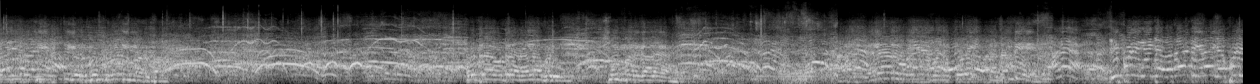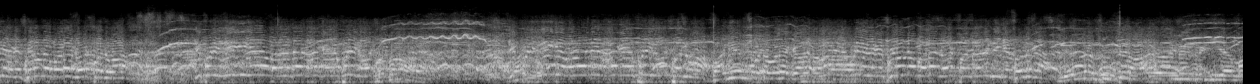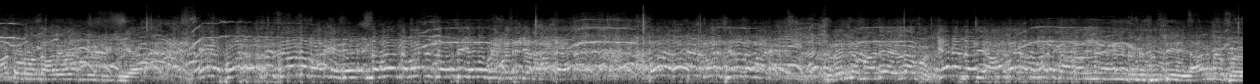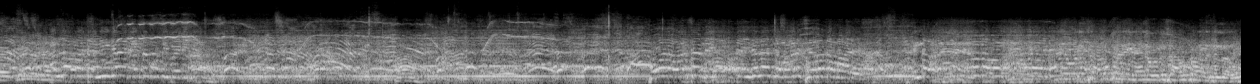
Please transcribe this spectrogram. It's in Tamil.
தொண்ணூத்தி எட்டுக்கு இருக்கும் குழல் மாறுபான் விட்டுறா விட்டுறா நல்லா படி சூப்பர் கால விளையாடு முடியும் கொஞ்சம் கோயில் தம்பி அண்ணே, இப்படி நீங்க விளையாட்டீங்கன்னா எப்படி நாங்க சிறந்த மாடை note பண்ணுவோம்? இப்படி நீங்க விளையாண்டா நாங்க எப்படி note பண்ணுவோம்? இப்படி நீங்க விளையாண்டா நாங்க எப்படி note பண்ணுவோம்? பனியன் போட்டவங்களே இந்த காரணம் மாடை எப்படி நாங்க சிறந்த மாடை note பண்றதுன்னு நீங்க சொல்லுங்க. எல்லாம் சுத்தி ஆளுதான் நின்றுட்டு இருக்கீங்க மாட்டோட வந்து ஆளுதான் இருக்கீங்க சிறந்த. இந்த ஒரு.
